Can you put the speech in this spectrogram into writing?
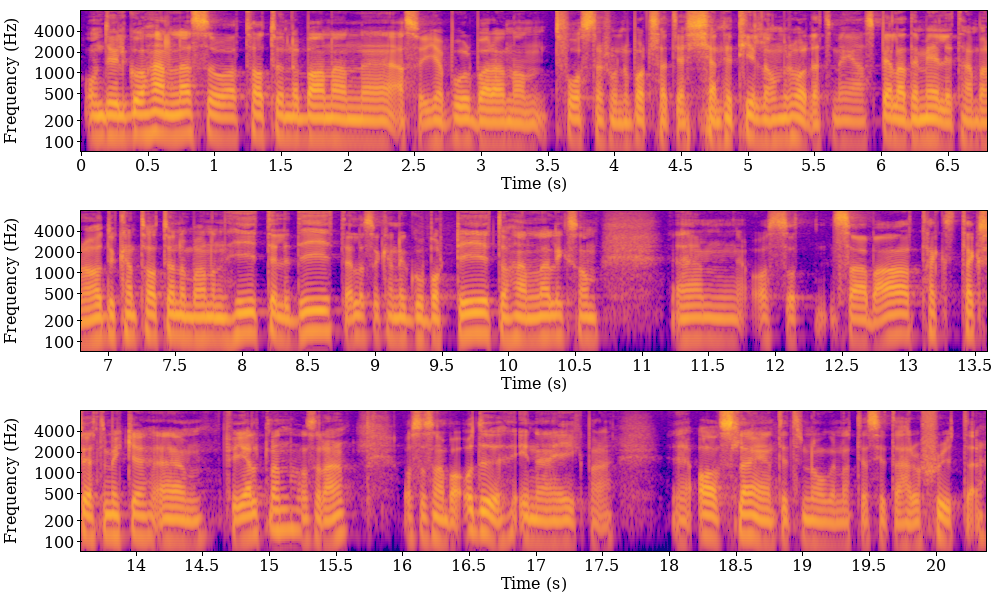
om du vill gå och handla så ta tunnelbanan, eh, alltså jag bor bara någon två stationer bort så att jag känner till området. Men jag spelade med lite, han bara, ah, du kan ta tunnelbanan hit eller dit eller så kan du gå bort dit och handla liksom. Um, och så sa jag bara, ah, tack, tack så jättemycket um, för hjälpen och sådär. Och så sa han bara, och du, innan jag gick bara, eh, avslöja inte till någon att jag sitter här och skjuter.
